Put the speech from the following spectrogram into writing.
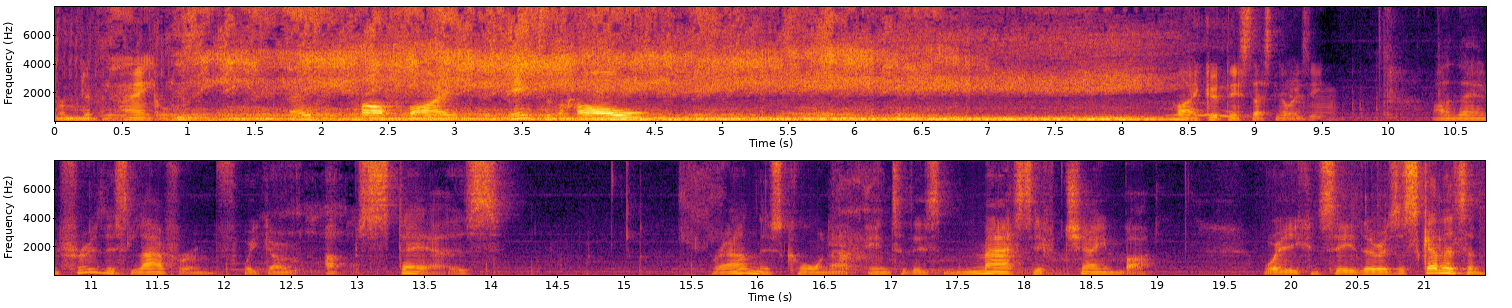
from different angles. Okay, pathfind into the hole. My goodness, that's noisy. And then through this labyrinth, we go upstairs round this corner into this massive chamber where you can see there is a skeleton.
